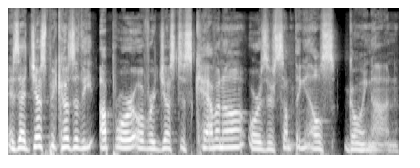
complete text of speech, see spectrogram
Is that just because of the uproar over Justice Kavanaugh, or is there something else going on?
